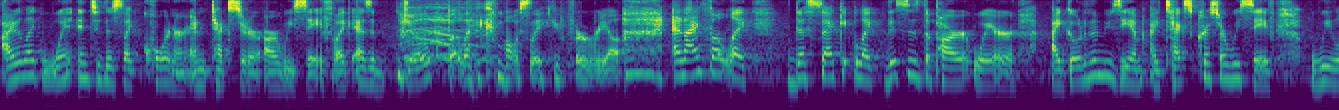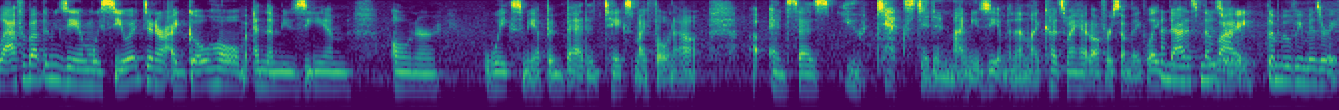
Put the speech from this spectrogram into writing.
i like went into this like corner and texted her are we safe like as a joke but like mostly for real and i felt like the second like this is the part where i go to the museum i text chris are we safe we laugh about the museum we see you at dinner i go home and the museum owner wakes me up in bed and takes my phone out uh, and says you texted in my museum and then like cuts my head off or something like and that's the misery, vibe the movie Misery.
